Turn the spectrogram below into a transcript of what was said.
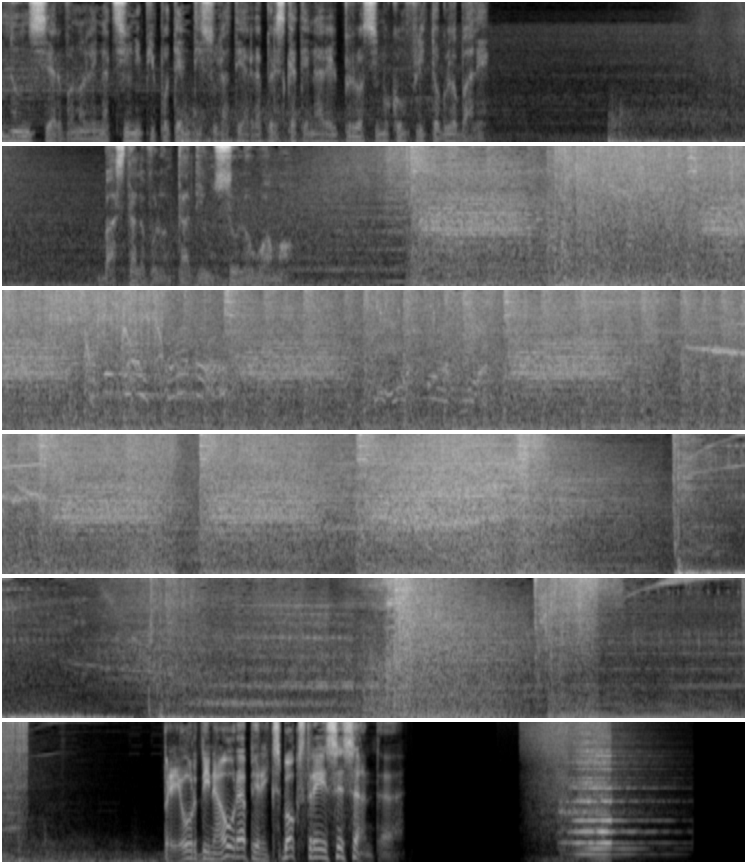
Non servono le nazioni più potenti sulla Terra per scatenare il prossimo conflitto globale. Basta la volontà di un solo uomo. Preordina ora per Xbox 360.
